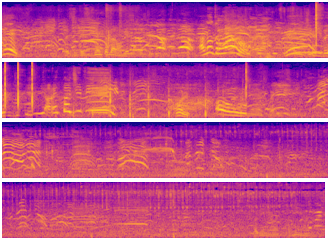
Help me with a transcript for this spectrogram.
good. Vas-y, vas-y, viens ton. Al otro lado. Vas-y, vas-y, Arrête pas, JP. Oh. Dommage.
